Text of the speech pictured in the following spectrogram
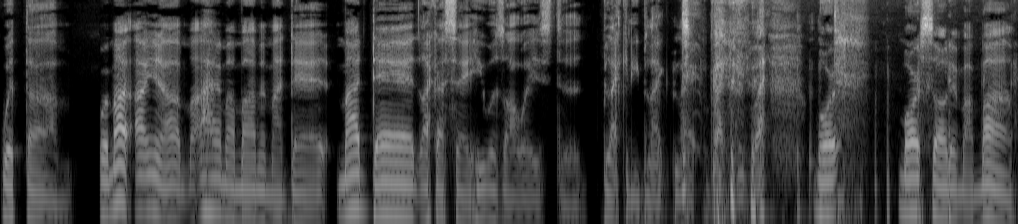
with um with my I, you know I had my mom and my dad. My dad, like I say, he was always the blackity black black blackity black more more so than my mom.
